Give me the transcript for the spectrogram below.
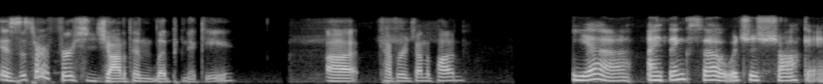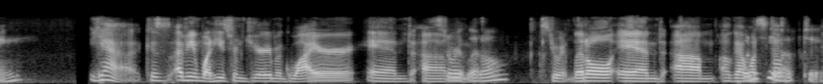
is this our first Jonathan Lipnicki uh coverage on the pod? yeah, I think so, which is shocking. Yeah, because I mean, what he's from Jerry Maguire and um, Stuart Little. Stuart Little, and um, oh god, what what's he the up to?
